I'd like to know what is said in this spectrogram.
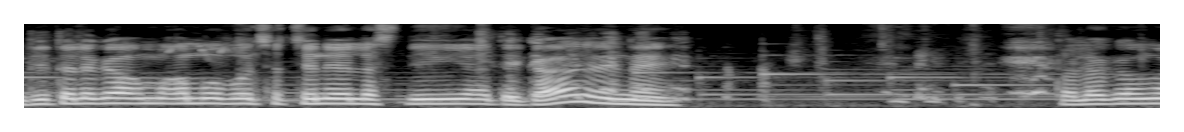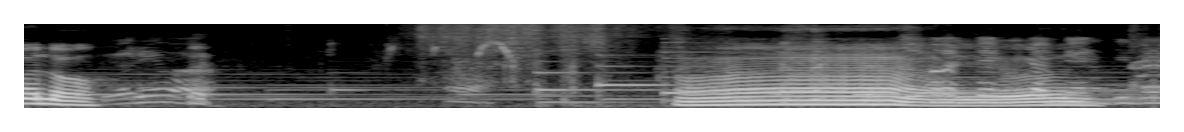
Hindi talaga ako makamove on sa tsinelas ni Ate Karen eh. Talagang ano. Ah, ayun. Hindi na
